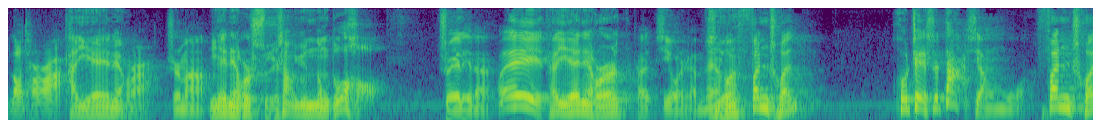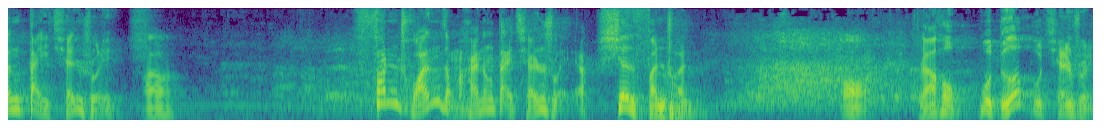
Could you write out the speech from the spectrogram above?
老头儿啊，他爷爷那会儿，是吗？爷爷那会儿水上运动多好。水里的哎，他爷爷那会儿他喜欢什么呀？喜欢帆船，嚯，这是大项目帆船带潜水，啊！啊，帆船怎么还能带潜水啊？先帆船，哦，然后不得不潜水，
